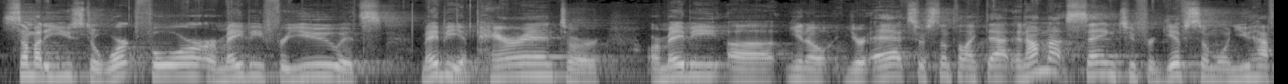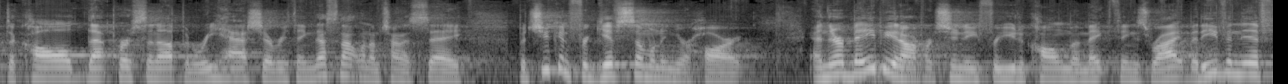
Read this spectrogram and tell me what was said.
somebody used to work for, or maybe for you, it's maybe a parent, or, or maybe uh, you know your ex, or something like that. And I'm not saying to forgive someone, you have to call that person up and rehash everything. That's not what I'm trying to say. But you can forgive someone in your heart. And there may be an opportunity for you to call them and make things right. But even if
